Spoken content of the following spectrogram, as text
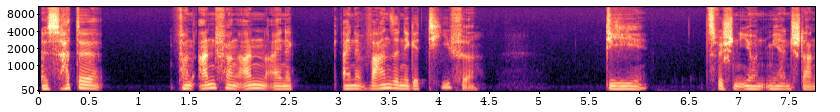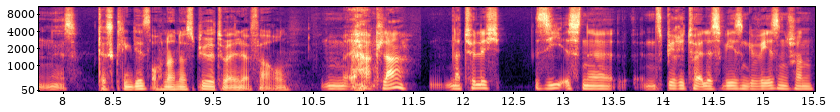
Es hatte von Anfang an eine, eine wahnsinnige Tiefe, die zwischen ihr und mir entstanden ist. Das klingt jetzt auch nach einer spirituellen Erfahrung. Ja, klar. Natürlich, sie ist eine, ein spirituelles Wesen gewesen, schon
